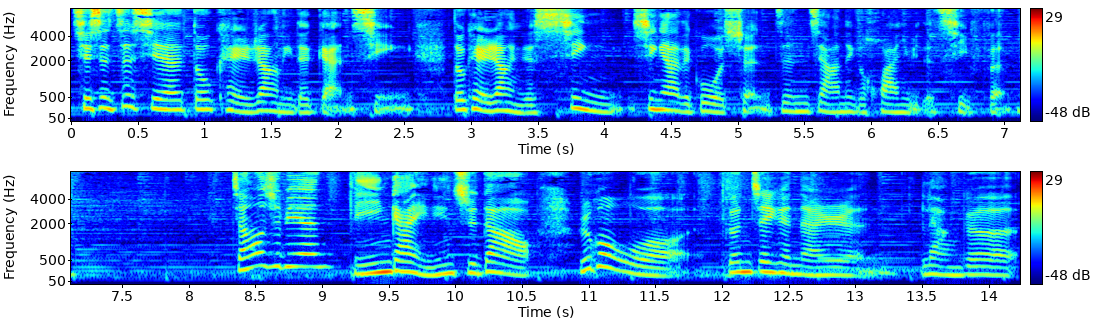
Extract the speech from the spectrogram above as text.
其实这些都可以让你的感情，都可以让你的性性爱的过程增加那个欢愉的气氛。讲到这边，你应该已经知道，如果我跟这个男人两个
